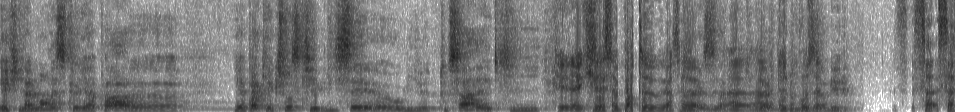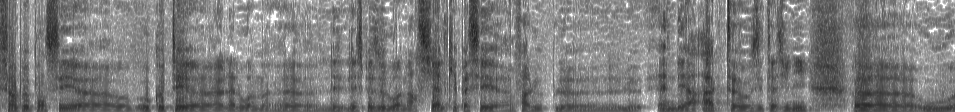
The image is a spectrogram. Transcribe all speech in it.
Et finalement, est-ce qu'il n'y a pas... Euh, il n'y a pas quelque chose qui est glissé euh, au milieu de tout ça et qui... Et qui laisse la porte ouverte à, de nombreux abus. Ça, fait un peu penser euh, au côté euh, la loi, euh, l'espèce de loi martiale qui est passée, euh, enfin le, NDA Act aux États-Unis, où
